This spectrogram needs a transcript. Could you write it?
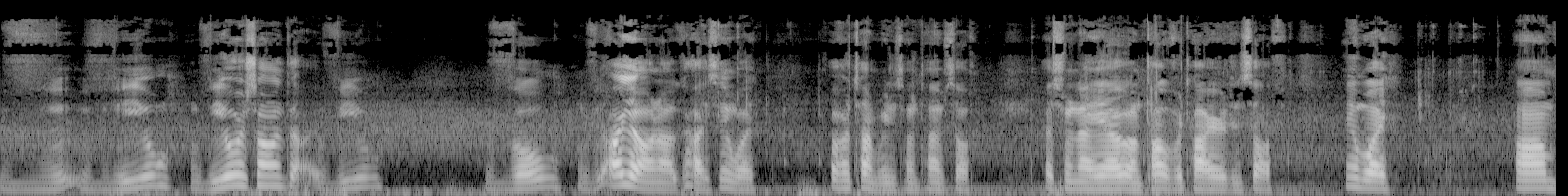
Veal? Veal or something? Veal? Vol? I don't know, guys. Anyway, I have a hard time reading sometimes, so that's when I have, I'm overtired and stuff. Anyway, um,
